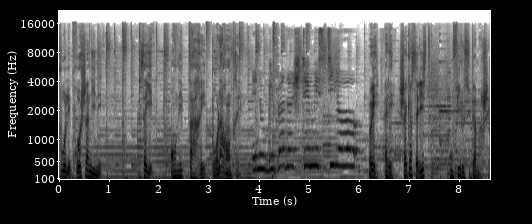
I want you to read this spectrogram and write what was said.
pour les prochains dîners. Ça y est, on est paré pour la rentrée. Et n'oublie pas d'acheter mes stylos. Oui, allez, chacun sa liste, on file au supermarché.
